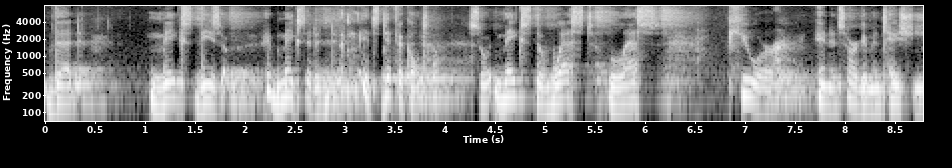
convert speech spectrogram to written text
that makes these it makes it it's difficult so it makes the west less pure in its argumentation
